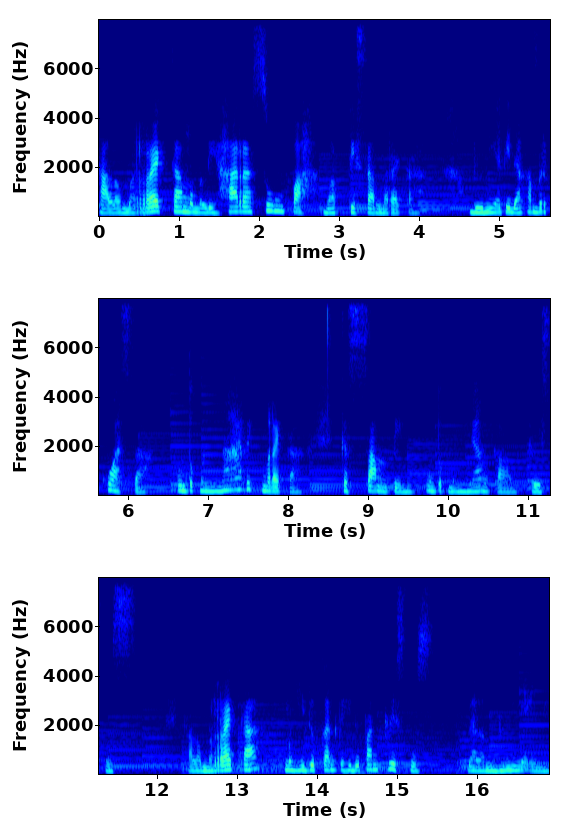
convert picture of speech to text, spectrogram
kalau mereka memelihara sumpah baptisan mereka, dunia tidak akan berkuasa untuk menarik mereka ke samping untuk menyangkal Kristus. Kalau mereka menghidupkan kehidupan Kristus dalam dunia ini,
